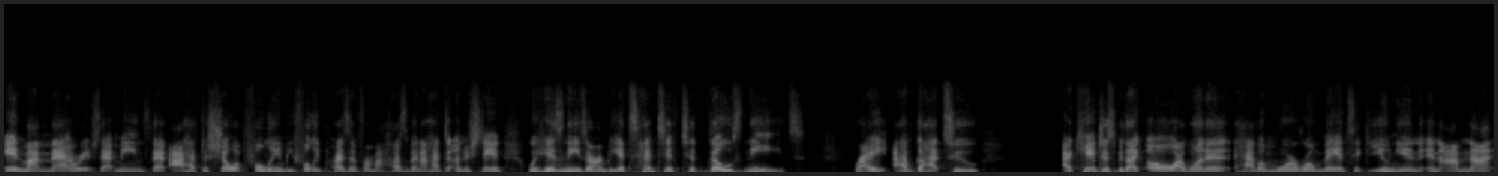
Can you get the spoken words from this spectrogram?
In my marriage, that means that I have to show up fully and be fully present for my husband. I have to understand what his needs are and be attentive to those needs, right? I've got to I can't just be like, oh, I want to have a more romantic union and I'm not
